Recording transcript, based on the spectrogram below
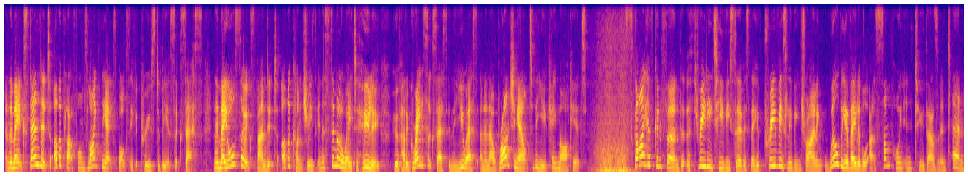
and they may extend it to other platforms like the Xbox if it proves to be a success. They may also expand it to other countries in a similar way to Hulu, who have had a great success in the US and are now branching out to the UK market. Sky have confirmed that the 3D TV service they have previously been trialling will be available at some point in 2010,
